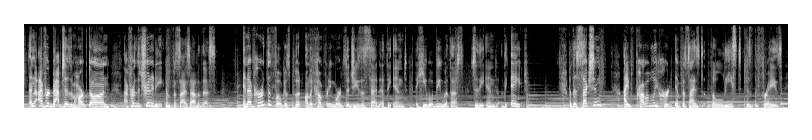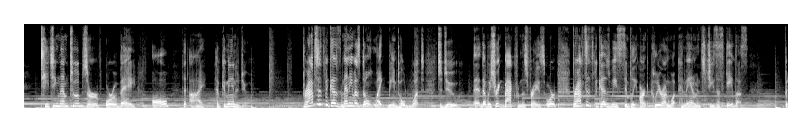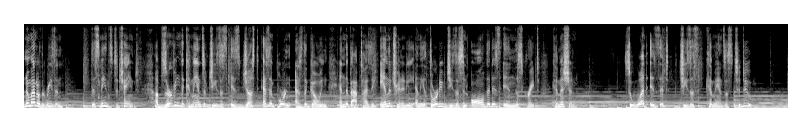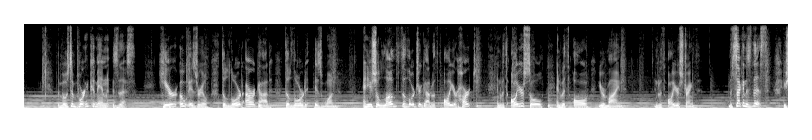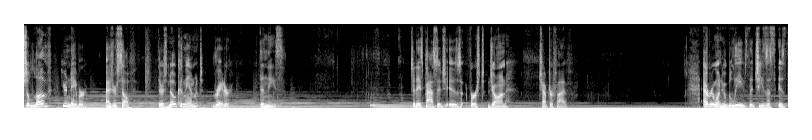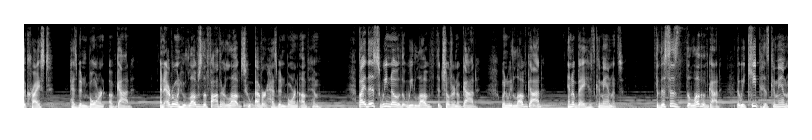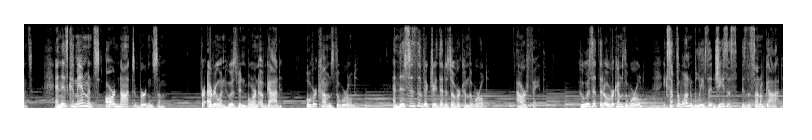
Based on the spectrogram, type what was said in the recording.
And I've heard baptism harped on. I've heard the Trinity emphasized out of this. And I've heard the focus put on the comforting words that Jesus said at the end that he will be with us to the end of the age. But the section I've probably heard emphasized the least is the phrase, teaching them to observe or obey all that I have commanded you. Perhaps it's because many of us don't like being told what to do, eh, that we shrink back from this phrase. Or perhaps it's because we simply aren't clear on what commandments Jesus gave us. But no matter the reason, this needs to change. Observing the commands of Jesus is just as important as the going and the baptizing and the Trinity and the authority of Jesus and all that is in this great commission. So, what is it Jesus commands us to do? The most important commandment is this Hear, O Israel, the Lord our God, the Lord is one. And you shall love the Lord your God with all your heart, and with all your soul, and with all your mind, and with all your strength. The second is this you shall love your neighbor as yourself. There's no commandment greater than these. Today's passage is 1 John chapter 5. Everyone who believes that Jesus is the Christ has been born of God, and everyone who loves the Father loves whoever has been born of him. By this we know that we love the children of God, when we love God and obey his commandments. For this is the love of God, that we keep his commandments, and his commandments are not burdensome. For everyone who has been born of God overcomes the world. And this is the victory that has overcome the world our faith. Who is it that overcomes the world? Except the one who believes that Jesus is the Son of God.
